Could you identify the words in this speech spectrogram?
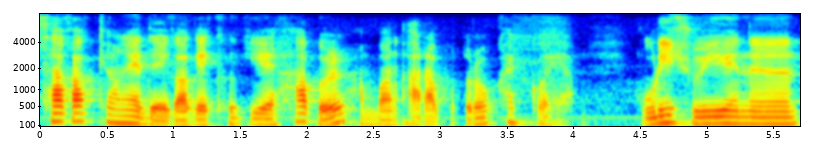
사각형의 내각의 크기의 합을 한번 알아보도록 할 거예요. 우리 주위에는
